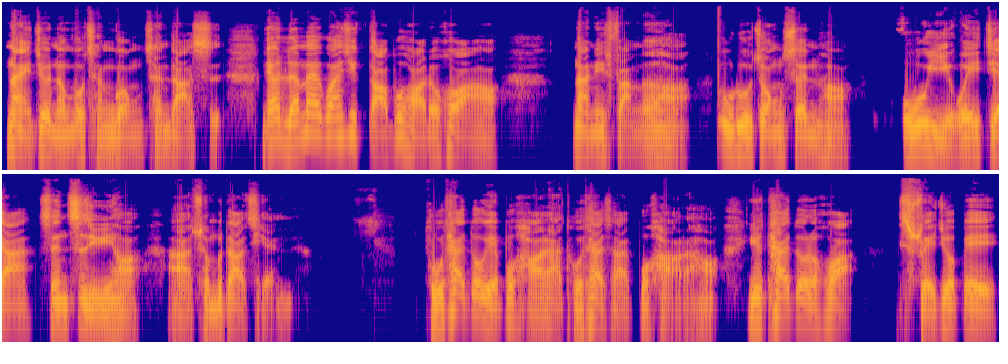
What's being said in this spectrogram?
那你就能够成功成大事。你要人脉关系搞不好的话哈，那你反而哈步入终身哈，无以为家，甚至于哈啊存不到钱。土太多也不好了，土太少也不好了哈。因为太多的话，水就被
